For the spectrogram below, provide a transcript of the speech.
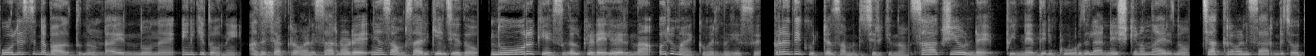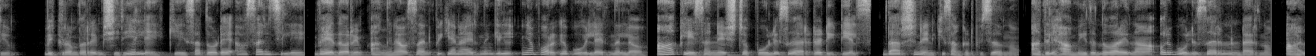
പോലീസിന്റെ ഭാഗത്തുനിന്ന് ഉണ്ടായിരുന്നു എന്ന് എനിക്ക് തോന്നി. അത് ചക്രവാണി സാറിനോട് ഞാൻ സംസാരിക്കുകയും ചെയ്തു. നൂറ് കേസുകൾക്കിടയിൽ വരുന്ന ഒരു മയക്കുമരുന്ന് കേസ്. പ്രതി കുറ്റം സമ്മതിച്ചിരിക്കുന്നു. സാക്ഷിയുണ്ട്. പിന്നെ എന്തിനു കൂടുതൽ അന്വേഷിക്കണം എന്നായിരുന്നു ചക്രവാണി സാറിന്റെ ചോദ്യം. വിക്രം പറയും ശരിയല്ലേ കേസ് അതോടെ അവസാനിച്ചില്ലേ? വേദ പറയും അങ്ങനെ അവസാനിപ്പിക്കാനായിരുന്നെങ്കിൽ ഞാൻ പുറകെ പോവില്ലായിരുന്നല്ലോ. ആ കേസ് അന്വേഷിച്ച പോലീസുകാരുടെ ഡീറ്റെയിൽസ് ദർശൻ എനിക്ക് സംഘടിപ്പിച്ചു തന്നു. അതിൽ ഹമീദ് എന്ന് പറയുന്ന ഒരു പോലീസുകാരൻ ഉണ്ടായിരുന്നു. ആൾ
